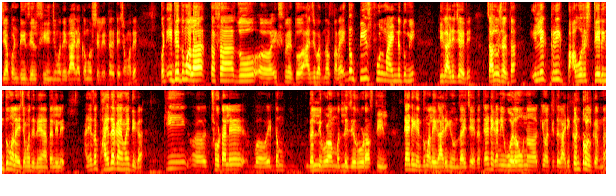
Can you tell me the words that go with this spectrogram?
जे आपण डिझेल सी एन जीमध्ये गाड्या कमर्शियल येत आहेत त्याच्यामध्ये बट इथे तुम्हाला तसा जो एक्सपिरियन्स तो अजिबात नसणार आहे. एकदम पीसफुल माइंडने तुम्ही ही गाडी जी आहे ते चालू शकता. इलेक्ट्रिक पॉवर स्टेअरिंग तुम्हाला याच्यामध्ये देण्यात आलेले आहे. आणि याचा फायदा काय माहिती का? की छोटाले एकदम गल्लीबोळांमधले जे रोड असतील त्या ठिकाणी तुम्हाला ही गाडी घेऊन जायची आहे. तर त्या ठिकाणी वळवणं किंवा तिथं गाडी कंट्रोल करणं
